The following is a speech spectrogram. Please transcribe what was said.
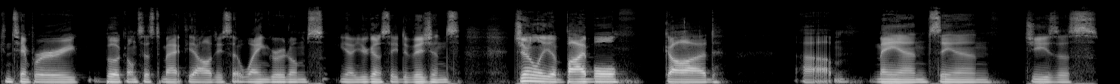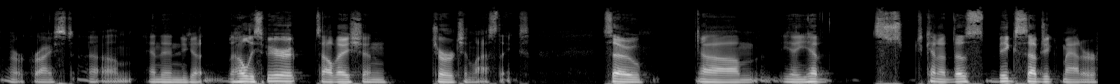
contemporary book on systematic theology, so Wayne Grudem's, you know, you're going to see divisions generally of Bible, God, um, man, sin, Jesus or Christ, um, and then you got the Holy Spirit, salvation, church, and last things. So, um, you know, you have kind of those big subject matter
